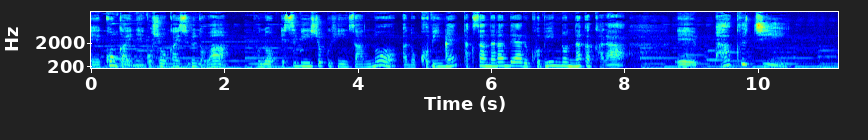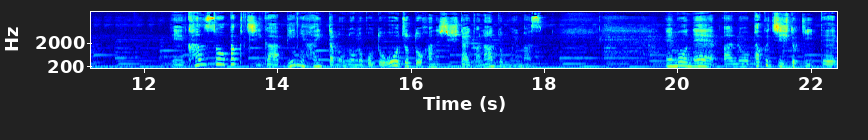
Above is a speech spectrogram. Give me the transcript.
えー、今回ねご紹介するのはこの SB 食品さんのあの小瓶ねたくさん並んである小瓶の中から、えー、パクチー、えー、乾燥パクチーが瓶に入ったもののことをちょっとお話ししたいかなと思います。えもうねあのパクチーと聞いて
